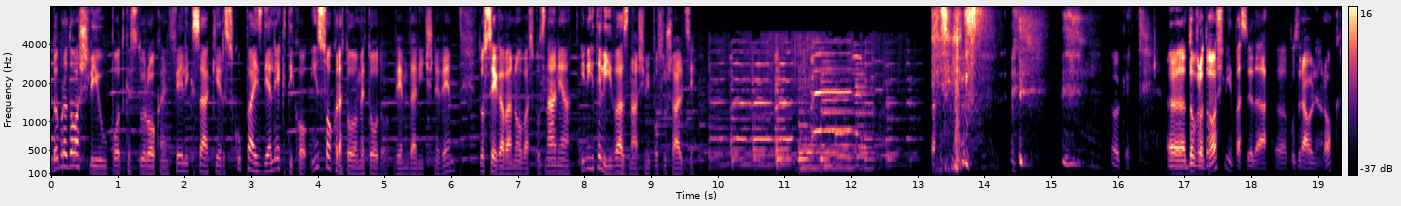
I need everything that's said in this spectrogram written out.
Dobrodošli v podkastu Roka in Feliksa, kjer skupaj z dialektiko in Sokratovo metodo, vem, da nič ne vem, dosegava nova spoznanja in jih deliva z našimi poslušalci. okay. uh, dobrodošli in pa seveda uh, pozdravljen rok.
